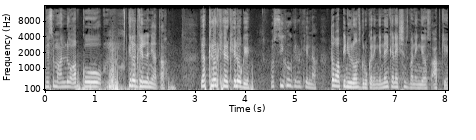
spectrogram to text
जैसे मान लो आपको क्रिकेट खेलना नहीं आता, या क्रिकेट खेल, खेलोगे, और सीखोगे क्रिकेट खेलना, तब आपके न्यूरॉन्स ग्रो करेंगे, नए कनेक्शंस बनेंगे उस आपके,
